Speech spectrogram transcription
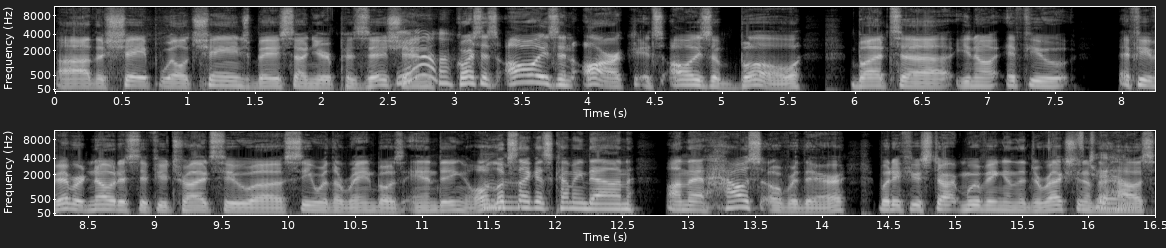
uh, the shape will change based on your position. Yeah. Of course, it's always an arc, it's always a bow, but, uh, you know, if you if you've ever noticed, if you try to uh, see where the rainbow is ending, oh, it mm looks mm-hmm. like it's coming down on that house over there. But if you start moving in the direction it's of true. the house,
